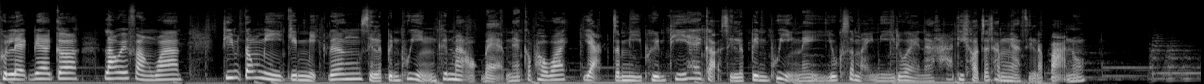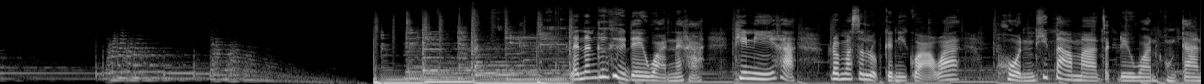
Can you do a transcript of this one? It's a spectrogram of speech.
คุณเล็กเนี่ยก็เล่าให้ฟังว่าที่ต้องมีกิมมิคเรื่องศิลปินผู้หญิงขึ้นมาออกแบบเนี่ยก็เพราะว่าอยากจะมีพื้นที่ให้กับศิลปินผู้หญิงในยุคสมัยนี้ด้วยนะคะ ที่เขาจะทำงานศิลปะเนาะ และนั่นก็คือ day one นะคะ ทีนี้ค่ะ เรามาสรุปกันดีกว่าว่า ผลที่ตามมาจาก day one ของการ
